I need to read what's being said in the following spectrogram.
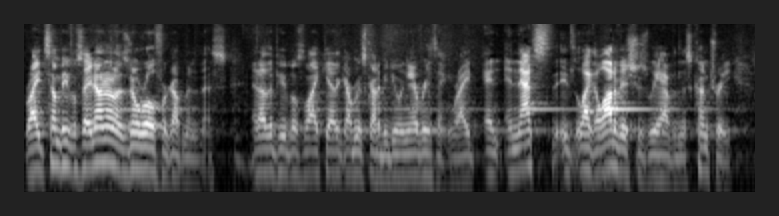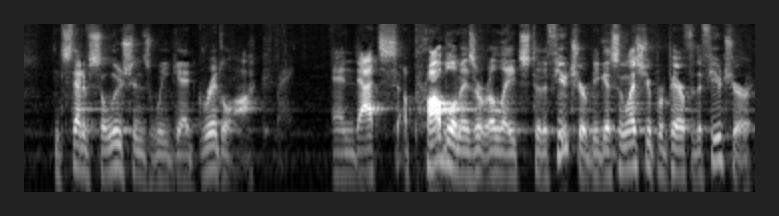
right? Some people say, no, no, no, there's no role for government in this. And other people's like, yeah, the government's got to be doing everything, right? And, and that's like a lot of issues we have in this country. Instead of solutions, we get gridlock. Right. And that's a problem as it relates to the future, because unless you prepare for the future,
